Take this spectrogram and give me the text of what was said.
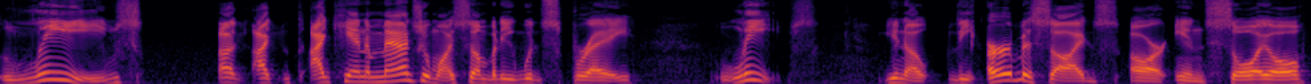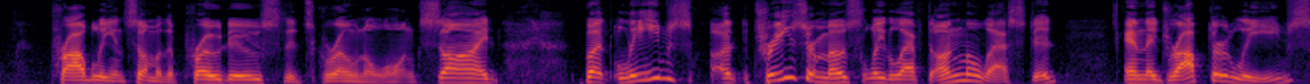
leaves. I I can't imagine why somebody would spray leaves. You know, the herbicides are in soil, probably in some of the produce that's grown alongside. But leaves, uh, trees are mostly left unmolested, and they drop their leaves,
